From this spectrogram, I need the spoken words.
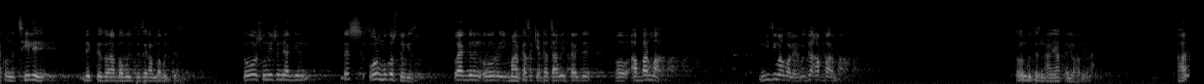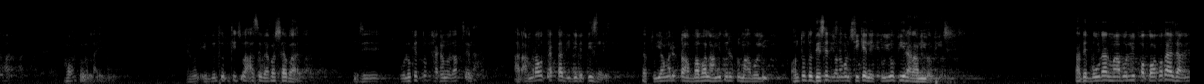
এখন ছেলে দেখতে তোর আব্বা বলতেছে আম্মা বলতেছে। তো শুনে শুনে একদিন, বেশ, ওর মুখস্থ গেছে। তো একদিন ওর মার কাছে একটা চাবি তাকে ও আব্বার মা নিজে মা বলে আব্বার মা। তখন বলতে না হবে না। আর হওয়ার কোনো লাইন নেই। এখন এর ভিতর কিছু আছে ব্যবসা স্যাপার যে ওগুলোকে তো ঠেকানো যাচ্ছে না। আর আমরাও তো একটা দিকে পিস নেই। তা তুই আমার একটু আব্বা বল, আমি তোর একটু মা বলি। অন্তত দেশের জনগণ শিখে নেই তুইও পীর আর আমিও পীর তাতে বৌড়ার মা বলি কত কোথায় যাবে?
